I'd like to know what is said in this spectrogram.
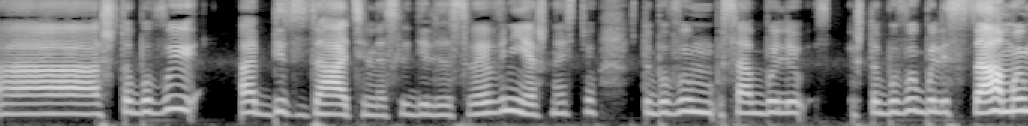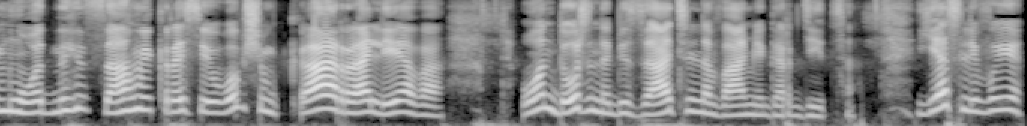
э, чтобы вы обязательно следили за своей внешностью, чтобы вы сам были, чтобы вы были самый модный, самый красивый, в общем, королева. Он должен обязательно вами гордиться. Если вы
